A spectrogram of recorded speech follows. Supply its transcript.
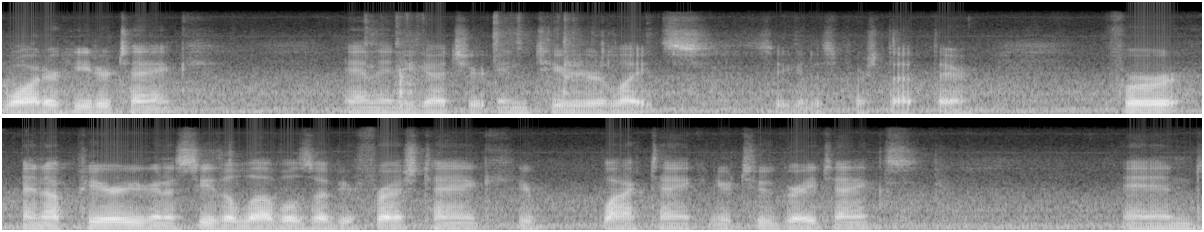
water heater tank and then you got your interior lights. So you can just push that there. For and up here you're going to see the levels of your fresh tank your black tank and your two gray tanks. And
